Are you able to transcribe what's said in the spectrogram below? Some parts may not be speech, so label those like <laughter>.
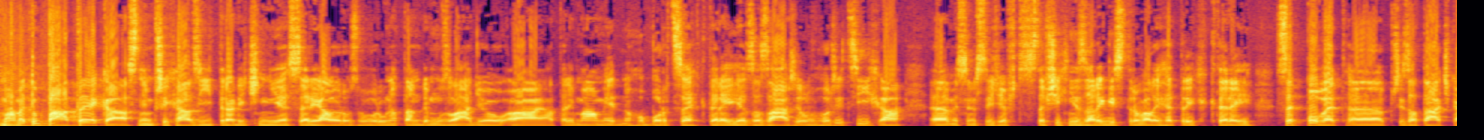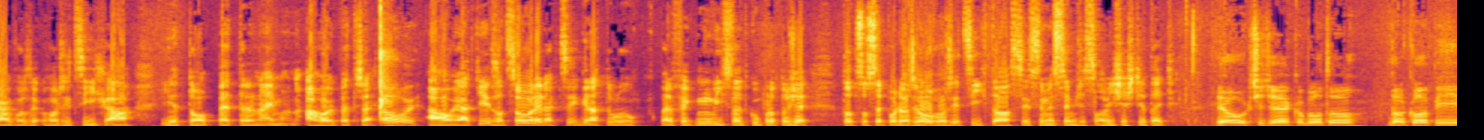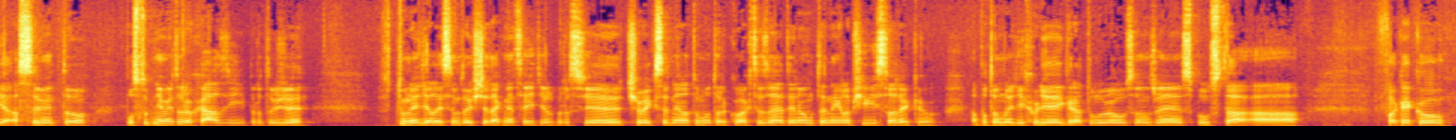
Máme tu pátek a s ním přichází tradiční seriál rozhovorů na tandemu s Láďou a já tady mám jednoho borce, který je zazářil v Hořicích a e, myslím si, že jste všichni zaregistrovali hetrik, který se poved e, při zatáčkách v Hořicích a je to Petr Najman. Ahoj Petře. Ahoj. Ahoj, já ti za celou redakci gratuluju k perfektnímu výsledku, protože to, co se podařilo v Hořicích, to asi si myslím, že slavíš ještě teď. Jo, určitě, jako bylo to velkolepý. Asi mi to, postupně mi to dochází, protože v tu neděli jsem to ještě tak necítil. Prostě člověk sedne na tu motorku a chce zajet jenom ten nejlepší výsledek. Jo. A potom lidi chodí, gratulujou samozřejmě spousta a fakt jako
